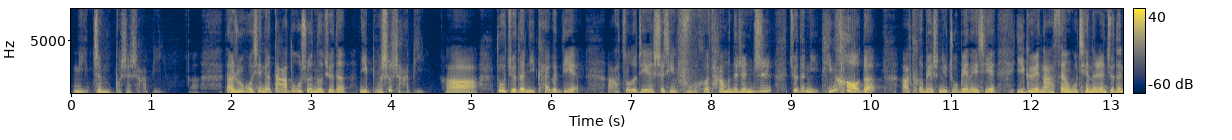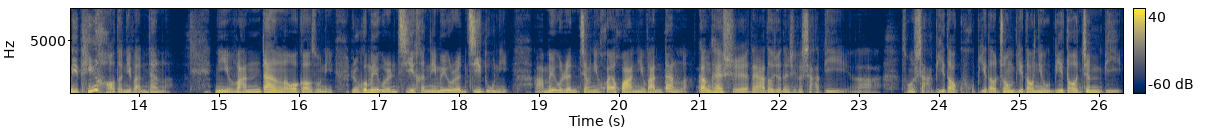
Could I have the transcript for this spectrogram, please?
你真不是傻逼啊。但如果现在大多数人都觉得你不是傻逼啊，都觉得你开个店啊做的这些事情符合他们的认知，觉得你挺好的啊，特别是你周边那些一个月拿三五千的人，觉得你挺好的，你完蛋了。你完蛋了！我告诉你，如果没有人记恨你，没有人嫉妒你啊，没有人讲你坏话，你完蛋了。刚开始大家都觉得你是个傻逼啊，从傻逼到苦逼到装逼到牛逼到真逼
